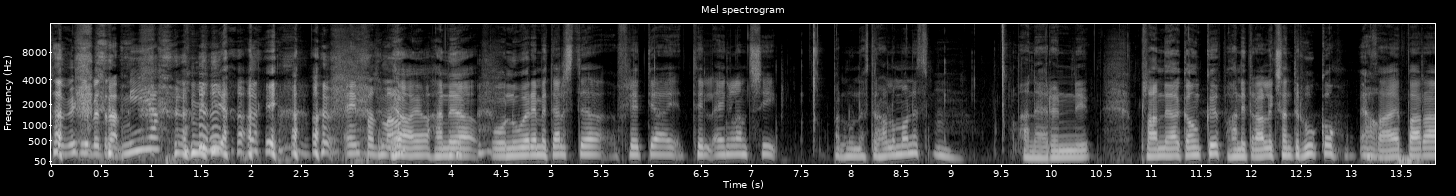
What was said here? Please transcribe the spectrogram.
Það er miklu betra. Mía. Má já, já, er, og nú er einmitt elsti að flytja til Englands í bara núna eftir halvmánuð mm. hann er unni planið að ganga upp. Hann heitir Alexander Hugo. Já. og það er bara,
